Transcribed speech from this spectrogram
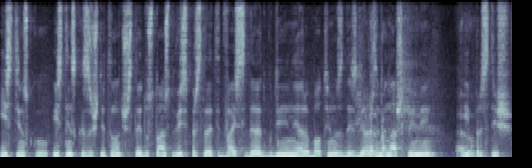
истинско, истинска защита на честа и достоинство. Вие си представете, 29 години ние работим, за да изграждаме нашето име и престиж.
